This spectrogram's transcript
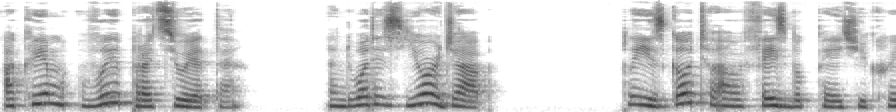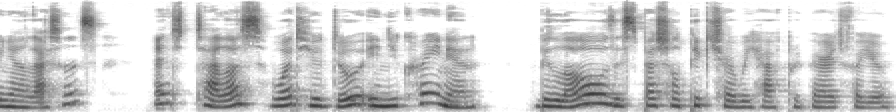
А ким ви працюєте? And what is your job? Please go to our Facebook page Ukrainian Lessons and tell us what you do in Ukrainian below the special picture we have prepared for you.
